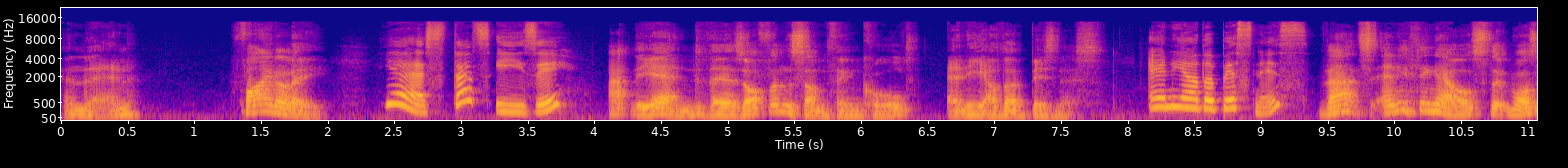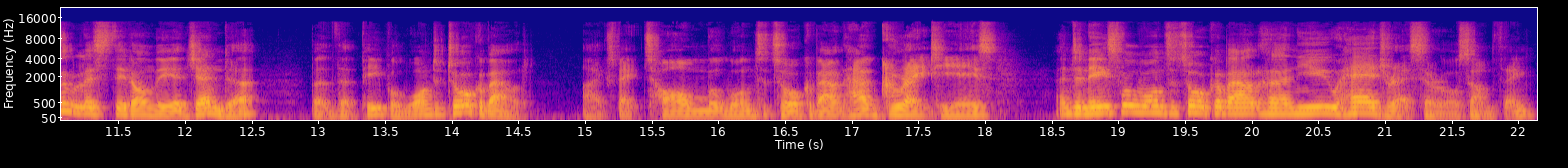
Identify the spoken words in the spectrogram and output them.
and then finally. Yes, that's easy. At the end, there's often something called any other business. Any other business? That's anything else that wasn't listed on the agenda, but that people want to talk about. I expect Tom will want to talk about how great he is, and Denise will want to talk about her new hairdresser or something.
